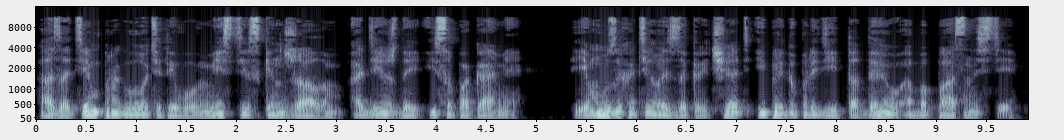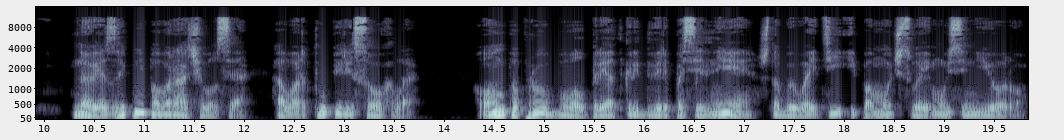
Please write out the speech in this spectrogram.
а затем проглотит его вместе с кинжалом, одеждой и сапогами. Ему захотелось закричать и предупредить Тадео об опасности, но язык не поворачивался, а во рту пересохло. Он попробовал приоткрыть дверь посильнее, чтобы войти и помочь своему сеньору.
